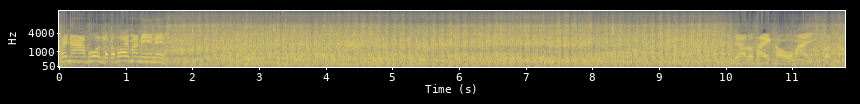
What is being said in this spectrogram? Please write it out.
ไปนาพุ่นแล้วก็ถอยมานี่นี่เดี๋ยวรถไทยเขามาอีกก่อนนำ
